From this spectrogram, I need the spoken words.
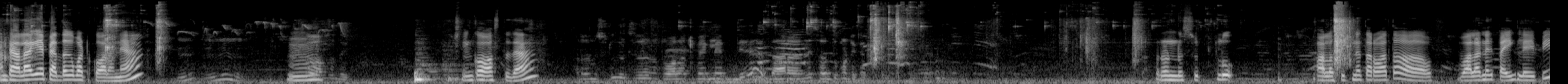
అంటే అలాగే పెద్దగా పట్టుకోవాలనే? ఇంకో వస్తుందా. రెండు సుట్లు అలా చుట్టిన తర్వాత వల అనేది పైకి లేపి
